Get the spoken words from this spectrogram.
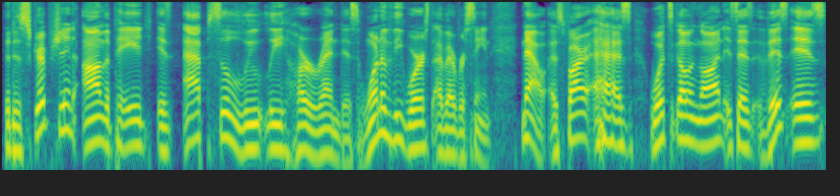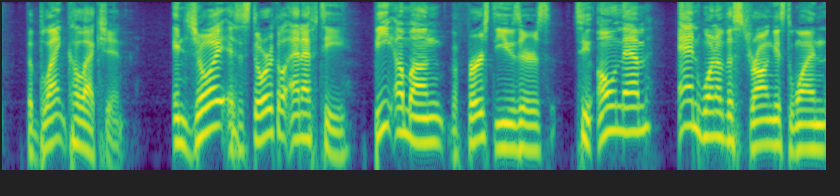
the description on the page is absolutely horrendous. One of the worst I've ever seen. Now, as far as what's going on, it says this is the blank collection. Enjoy a historical NFT, be among the first users to own them, and one of the strongest ones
